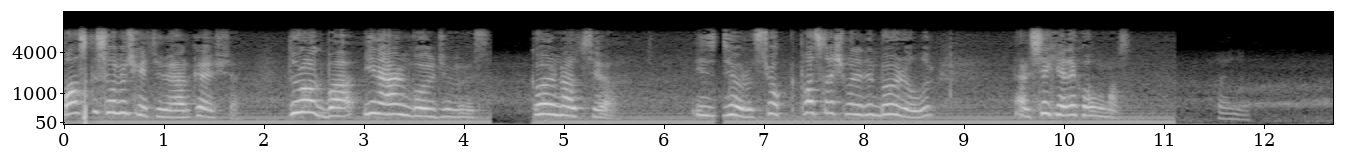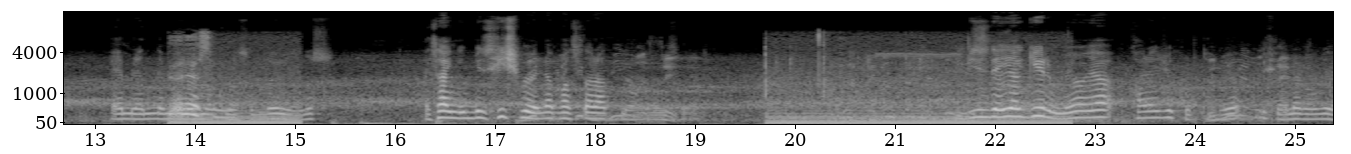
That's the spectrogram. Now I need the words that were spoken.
Baskı sonuç getiriyor arkadaşlar. Drogba yine en golcümüz. Golünü atıyor. İzliyoruz. Çok paslaşma dedim böyle olur. Yani sekerek olmaz. Aynen. Emre'nin de meydan okumasını duyuyorsunuz. E sanki biz hiç böyle paslar atmıyoruz. Bizde ya girmiyor ya kaleci kurtarıyor. Bir şeyler oluyor.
